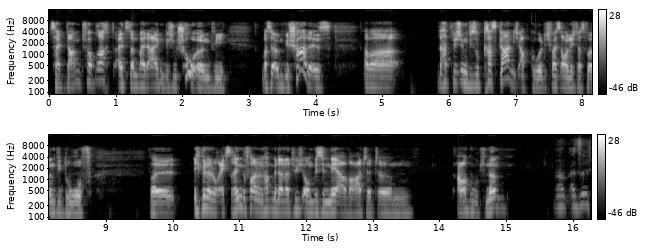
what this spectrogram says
Zeit damit verbracht, als dann bei der eigentlichen Show irgendwie. Was ja irgendwie schade ist. Aber da hat mich irgendwie so krass gar nicht abgeholt. Ich weiß auch nicht, das war irgendwie doof. Weil ich bin da doch extra hingefahren und habe mir da natürlich auch ein bisschen mehr erwartet. Ähm, aber gut, ne? Also ich,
